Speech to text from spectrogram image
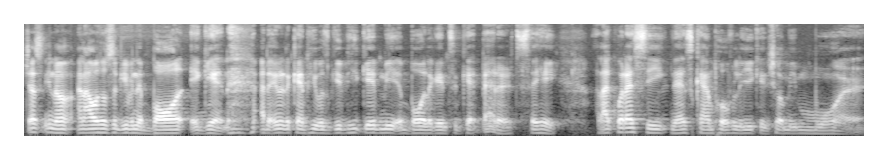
Just you know, and I was also given a ball again. At the end of the camp, he was give, he gave me a ball again to get better. To say, hey, I like what I see. Next camp, hopefully, you can show me more.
